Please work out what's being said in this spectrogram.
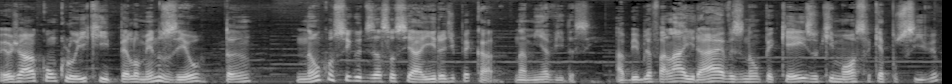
Eu já concluí que, pelo menos eu, Tan, não consigo desassociar a ira de pecado na minha vida, assim. A Bíblia fala, ah, irai-vos e não pequeis, o que mostra que é possível,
